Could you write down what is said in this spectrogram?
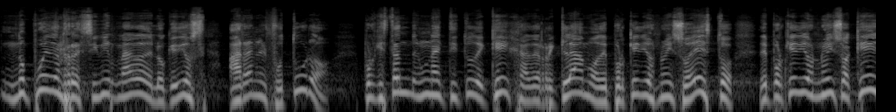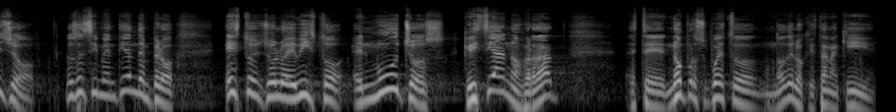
no pueden recibir nada de lo que Dios hará en el futuro porque están en una actitud de queja, de reclamo, de por qué Dios no hizo esto, de por qué Dios no hizo aquello. No sé si me entienden, pero esto yo lo he visto en muchos cristianos, ¿verdad? Este, no por supuesto, no de los que están aquí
